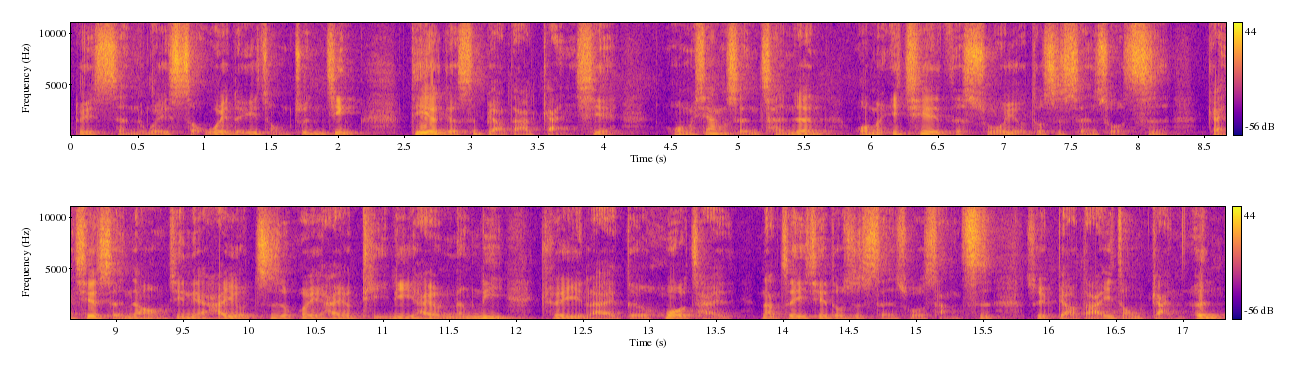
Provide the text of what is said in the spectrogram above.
对神为首位的一种尊敬。第二个是表达感谢。我们向神承认，我们一切的所有都是神所赐。感谢神，让我们今天还有智慧，还有体力，还有能力，可以来得货财。那这一切都是神所赏赐，所以表达一种感恩。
